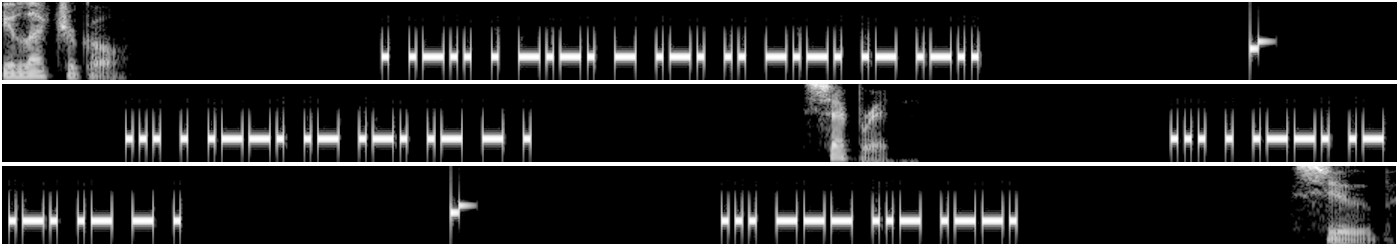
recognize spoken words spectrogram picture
Electrical. Separate. Soup.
